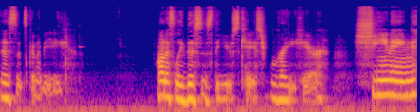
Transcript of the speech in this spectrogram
This, it's gonna be, honestly, this is the use case right here. Sheening,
